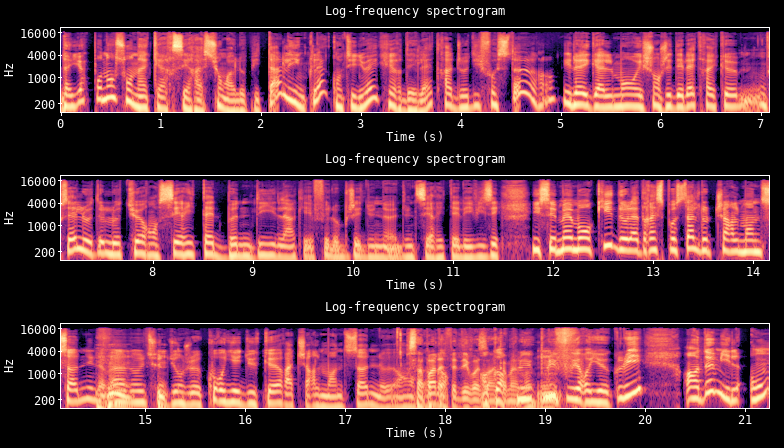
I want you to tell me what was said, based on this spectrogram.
D'ailleurs, pendant son incarcération à l'hôpital, Hinckley continuait à écrire des lettres à Jodie Foster. Hein. Il a également échangé des lettres avec, euh, vous savez, le, tueur en série Ted Bundy, là, qui a fait l'objet d'une série télévisée. Il s'est même enquis de l'adresse postale de Charles Manson. Il avait un courrier du cœur à Charles Manson. Sympa la fête des voisins, encore quand même. Plus, hein. plus furieux que lui. En 2011,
